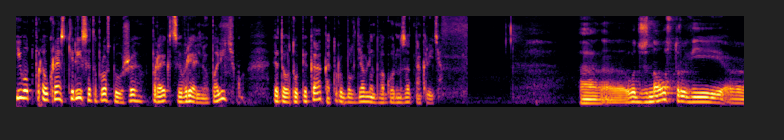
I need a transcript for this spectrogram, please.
И вот про- украинский рейс – это просто уже проекция в реальную политику этого тупика, который был явлен два года назад на Крите. Е, Отже, на острові е,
